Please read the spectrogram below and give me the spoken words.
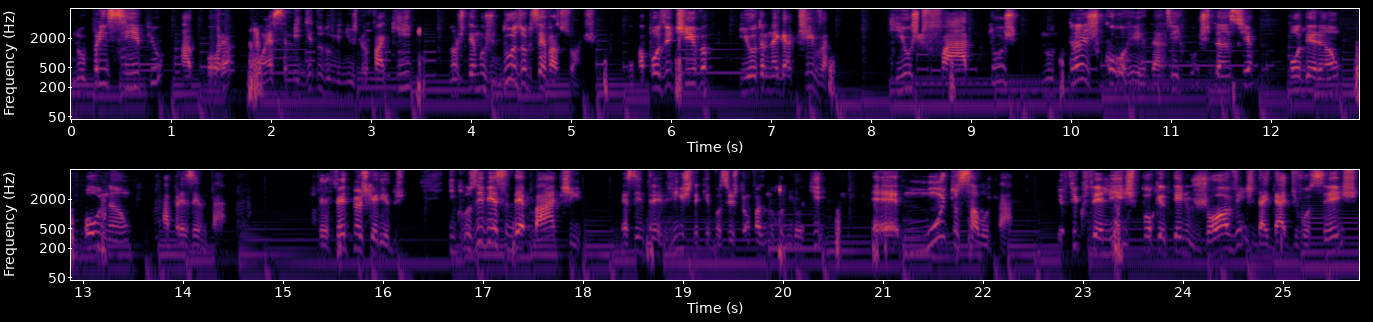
no princípio, agora, com essa medida do ministro Fachin, nós temos duas observações, uma positiva e outra negativa, que os fatos, no transcorrer da circunstância, poderão ou não apresentar. Perfeito, meus queridos? Inclusive, esse debate, essa entrevista que vocês estão fazendo comigo aqui, é muito salutar. Eu fico feliz porque eu tenho jovens da idade de vocês,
